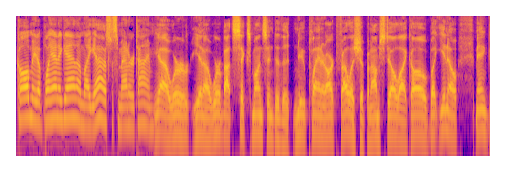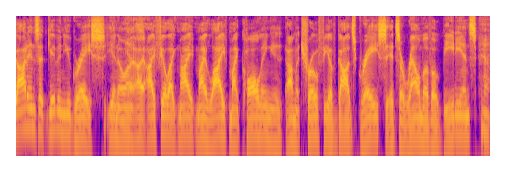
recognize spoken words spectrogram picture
called me to plan again? I'm like, yeah, it's just a matter of time. Yeah, we're you know we're about six months into the new Planet Ark Fellowship, and I'm still like, oh, but you know, man, God ends up giving you grace. You know, I I, I feel like my my life, my calling is I'm a trophy of God's grace. It's a realm of obedience, Yeah.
